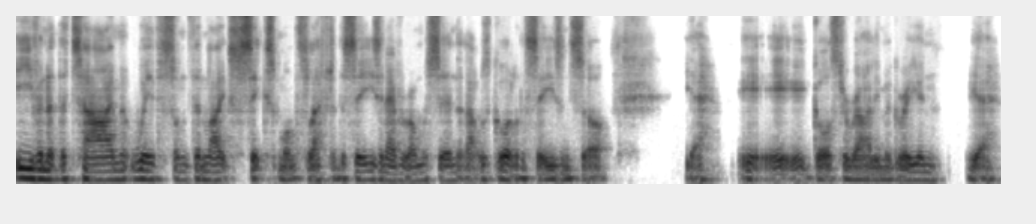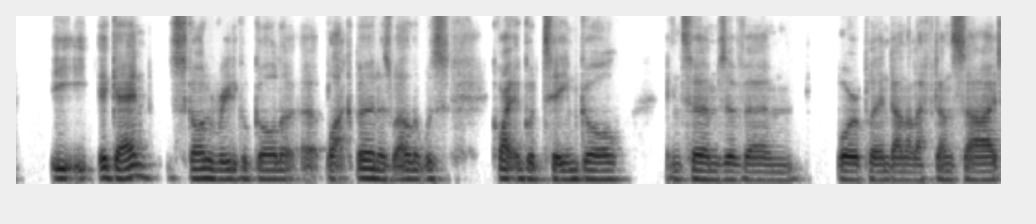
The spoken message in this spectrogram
even at the time with something like six months left of the season everyone was saying that that was goal of the season so yeah it, it goes to Riley McGree and yeah he, he, again scored a really good goal at, at, Blackburn as well. That was quite a good team goal in terms of um, Boro playing down the left hand side.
